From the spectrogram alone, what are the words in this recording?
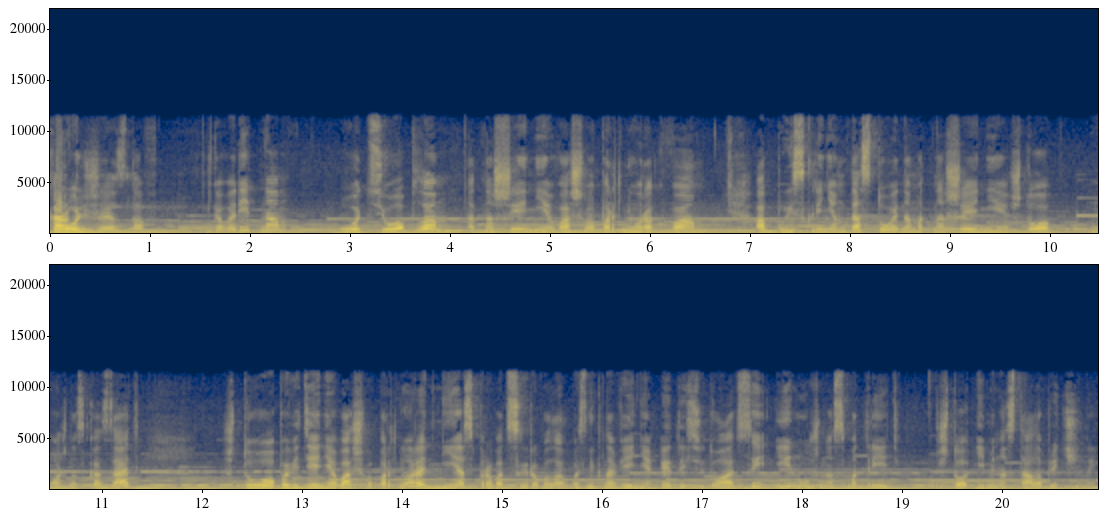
Король жезлов говорит нам о теплом отношении вашего партнера к вам, об искреннем, достойном отношении, что можно сказать, что поведение вашего партнера не спровоцировало возникновение этой ситуации и нужно смотреть, что именно стало причиной.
